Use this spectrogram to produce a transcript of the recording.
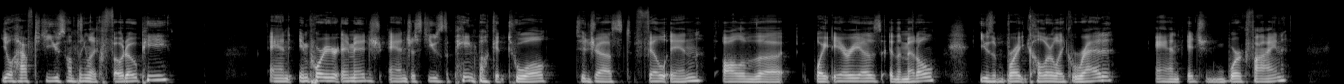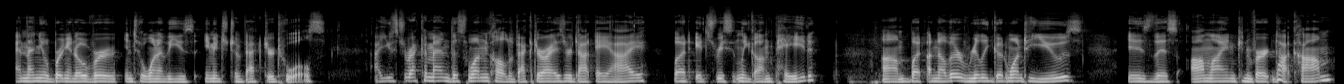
you'll have to use something like Photopea and import your image and just use the paint bucket tool to just fill in all of the white areas in the middle. Use a bright color like red and it should work fine and then you'll bring it over into one of these image to vector tools. I used to recommend this one called vectorizer.ai, but it's recently gone paid. Um, but another really good one to use is this onlineconvert.com.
